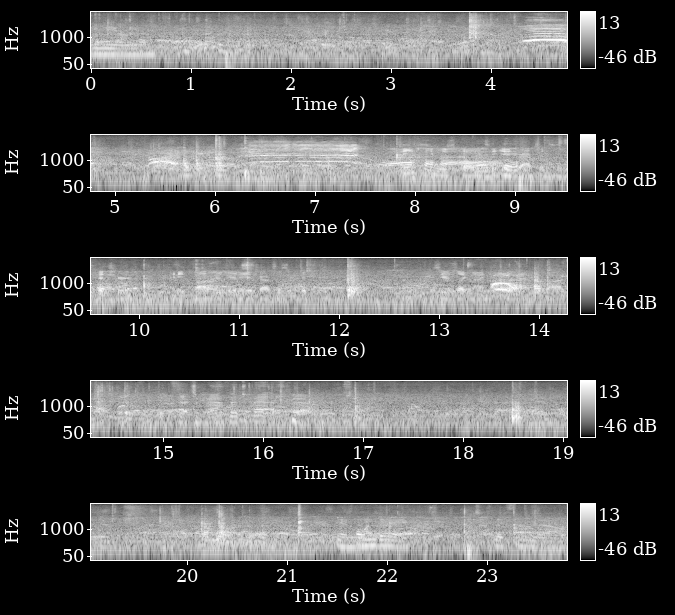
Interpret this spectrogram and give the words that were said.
get Peter me on them. I think he was going to get drafted as a pitcher, and he thought he was going to get drafted as a pitcher. Because he was like 90 That's a path, that's a path. Yeah. And one day, they found out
